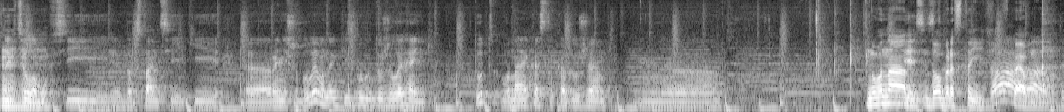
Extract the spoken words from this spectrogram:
Та й в цілому всі док-станції, які е, раніше були, вони якісь були дуже легенькі. Тут вона якась така дуже. Е, Ну вона Весіста. добре стоїть. Да, впевнено. Да, ти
